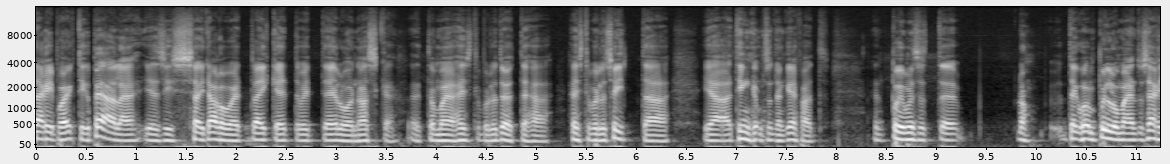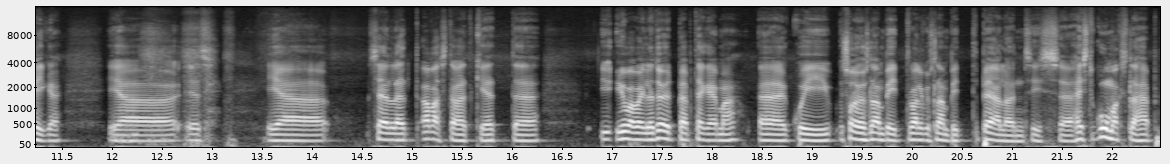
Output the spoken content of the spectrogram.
äriprojektiga peale ja siis said aru, et väikeettevõtja elu on raske, et on vaja hästi palju tööd teha, hästi palju sõita ja tingimused on kehvad. et põhimõtteliselt äh, noh, tegu on põllumajandusäriga ja, ja, ja selled avastavadki, et äh, juba palju tööd peab tegema, äh, kui soojuslambid, valguslambid peal on, siis hästi kuumaks läheb,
